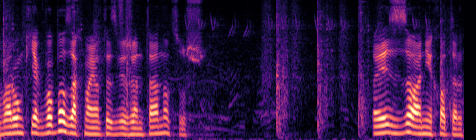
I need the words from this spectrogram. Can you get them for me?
Bo warunki jak w obozach mają te zwierzęta, no cóż. To jest zoo, a nie hotel.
